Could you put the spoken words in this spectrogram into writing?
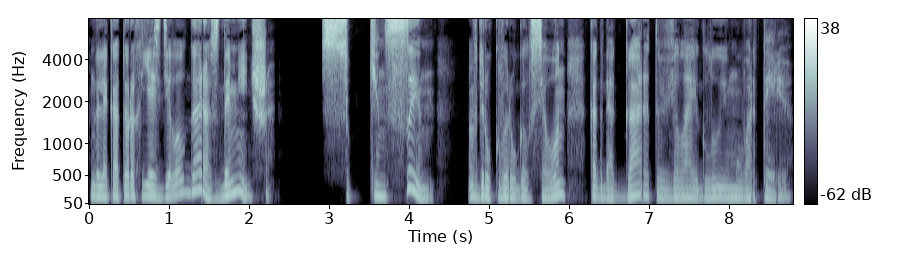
для которых я сделал гораздо меньше». «Сукин сын!» — вдруг выругался он, когда Гаррет ввела иглу ему в артерию.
